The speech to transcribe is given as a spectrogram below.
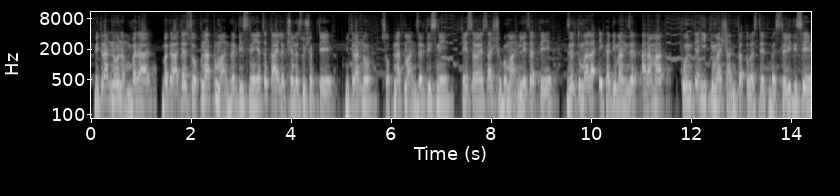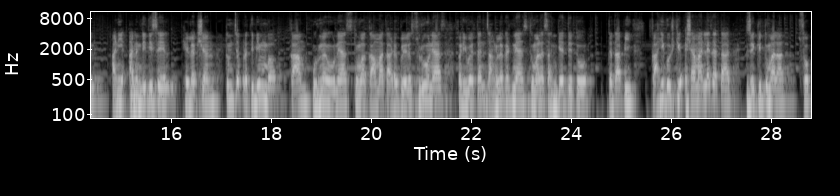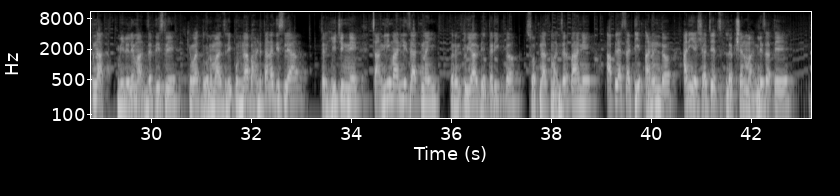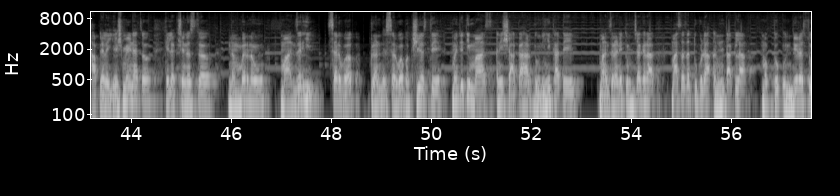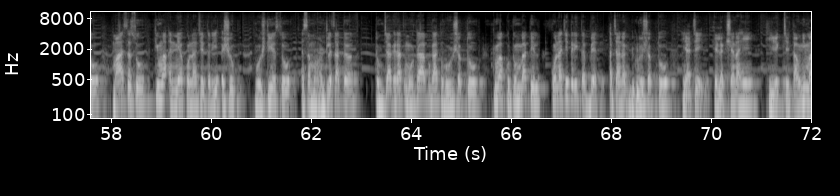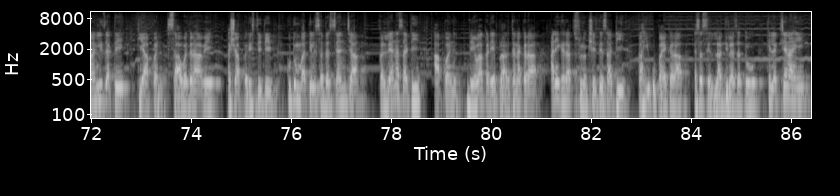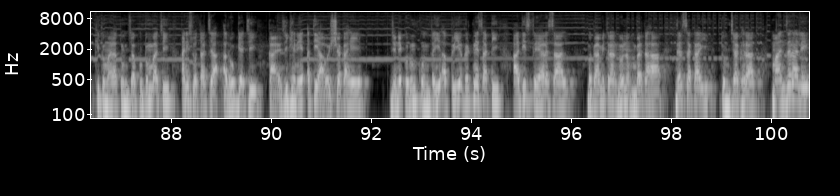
मित्रांनो नंबर आठ. बघा जर स्वप्नात मांजर दिसणे याचं काय लक्षण असू शकते? मित्रांनो स्वप्नात मांजर दिसणे हे सहसा शुभ मानले जाते. जर तुम्हाला एखादी मांजर आरामात कोणत्याही किंवा शांत अवस्थेत बसलेली दिसेल आणि आनंदी दिसेल हे लक्षण तुमचं प्रतिबिंब काम पूर्ण होण्यास किंवा कामात अडकलेलं सुरू होण्यास परिवर्तन चांगलं घडण्यास तुम्हाला संकेत देतो. तथापि काही गोष्टी अशा मानल्या जातात जे की तुम्हाला स्वप्नात मेलेले मांजर दिसले किंवा दोन मांजरी पुन्हा भांडताना दिसल्या तर ही चिन्हे चांगली मानली जात नाही. परंतु या व्यतिरिक्त स्वप्नात मांजर पाहणे आपल्यासाठी आनंद आणि यशाचेच लक्षण मानले जाते. आपल्याला यश मिळण्याचं हे लक्षण असतं. नंबर नऊ मांजर ही सर्व प्रण सर्वभक्षी असते. म्हणजे ती मांस आणि शाकाहार दोन्हीही खाते. मांजराने तुमच्या घरात मांसाचा तुकडा आणून टाकला. मग तो उंदीर असो मांस असो किंवा अन्य कोणाचे तरी अशुभ गोष्टी असो असं म्हटलं जातं. तुमच्या घरात मोठा अपघात होऊ शकतो किंवा कुटुंबातील कोणाची तरी तब्येत अचानक बिघडू शकतो याचे हे लक्षण आहे. ही एक चेतावणी मानली जाते की आपण सावध राहावे. अशा परिस्थितीत कुटुंबातील सदस्यांच्या कल्याणासाठी आपण देवाकडे प्रार्थना करा आणि घरात सुरक्षिततेसाठी काही उपाय करा असा सल्ला दिला जातो. हे लक्षण आहे की तुम्हाला तुमच्या कुटुंबाची आणि स्वतःच्या आरोग्याची काळजी घेणे अति आवश्यक आहे. जेणेकरून कोणत्याही अप्रिय घटनेसाठी आधीच तयार असाल. बघा मित्रांनो नंबर दहा. जर सकाळी तुमच्या घरात मांजर आले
